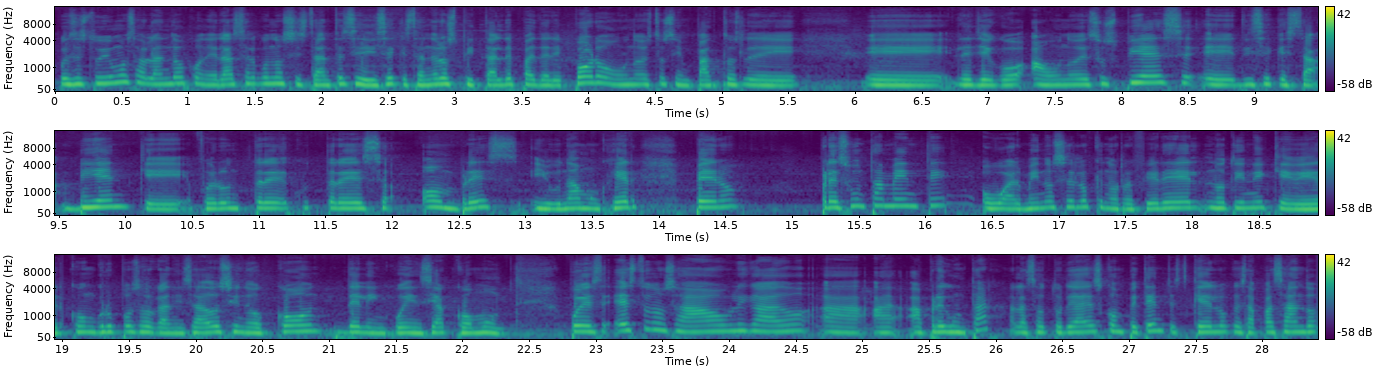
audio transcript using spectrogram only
Pues estuvimos hablando con él hace algunos instantes y dice que está en el hospital de Paidariporo, uno de estos impactos le eh, le llegó a uno de sus pies, eh, dice que está bien, que fueron tres hombres y una mujer, pero presuntamente, o al menos es lo que nos refiere él, no tiene que ver con grupos organizados, sino con delincuencia común. Pues esto nos ha obligado a, preguntar a las autoridades competentes qué es lo que está pasando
